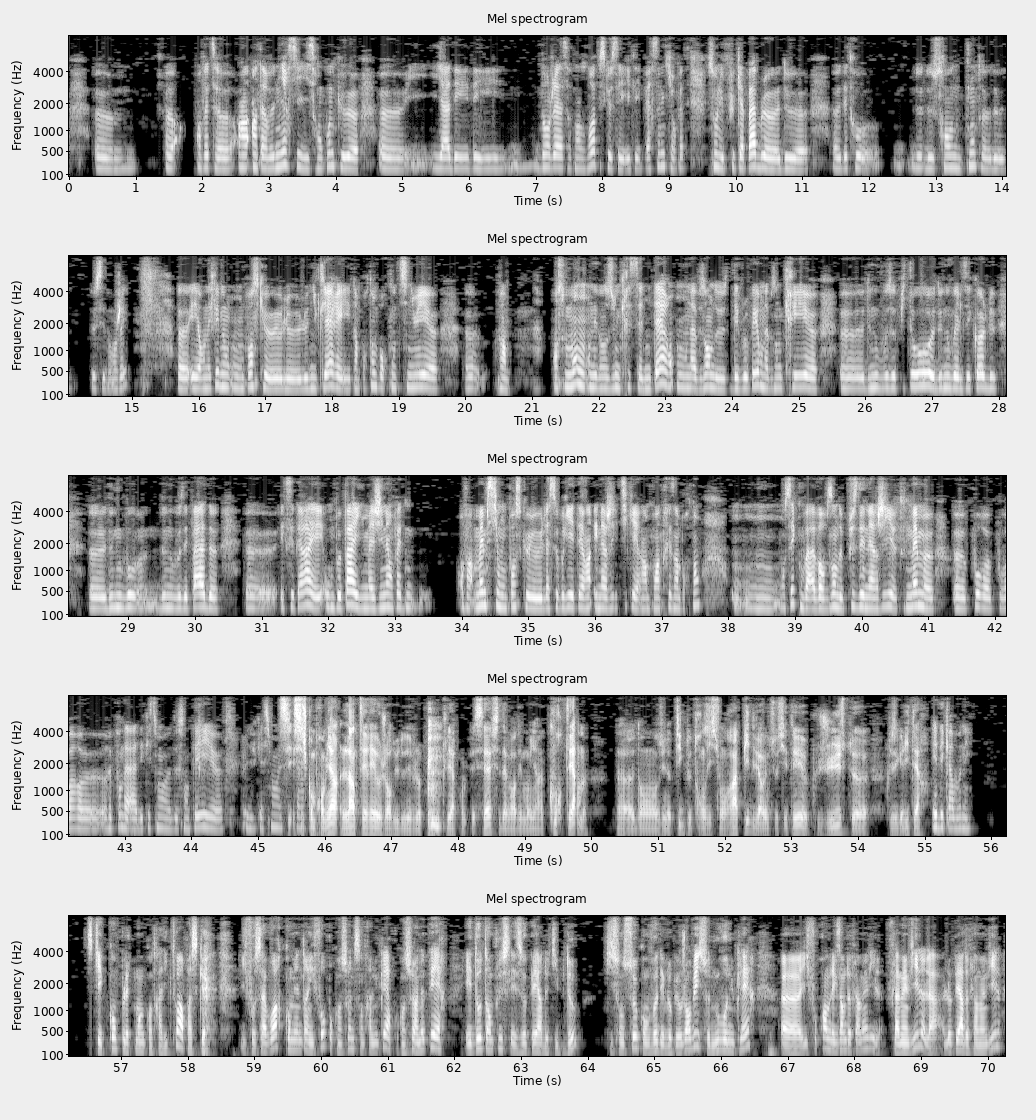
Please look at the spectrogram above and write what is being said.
en fait intervenir s'il se rend compte que il y a des, des, dangers à certains endroits parce que c'est les personnes qui en fait sont les plus capables de d'être de, de, se rendre compte de, de ces dangers. Euh, et en effet, nous, on pense que le, le nucléaire est important pour continuer. Euh, euh, enfin, en ce moment, on est dans une crise sanitaire. On a besoin de se développer, on a besoin de créer de nouveaux hôpitaux, de nouvelles écoles, de, de nouveaux, de nouveaux EHPAD, etc. Et on peut pas imaginer en fait enfin même si on pense que la sobriété énergétique est un point très important, on, on sait qu'on va avoir besoin de plus d'énergie euh, tout de même euh, euh, pour pouvoir répondre à des questions de santé, d'éducation. Si, si, je comprends bien, l'intérêt aujourd'hui de développer le nucléaire pour le PCF, c'est d'avoir des moyens à court terme dans une optique de transition rapide vers une société plus juste, plus égalitaire. Et décarbonée ce qui est complètement contradictoire parce que il faut savoir combien de temps il faut pour construire une centrale nucléaire, pour construire un EPR, et d'autant plus les EPR de type 2, qui sont ceux qu'on veut développer aujourd'hui, ce nouveau nucléaire. Euh, il faut prendre l'exemple de Flaminville. Flaminville, l'EPR de Flaminville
